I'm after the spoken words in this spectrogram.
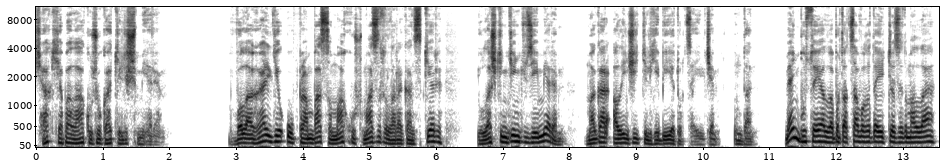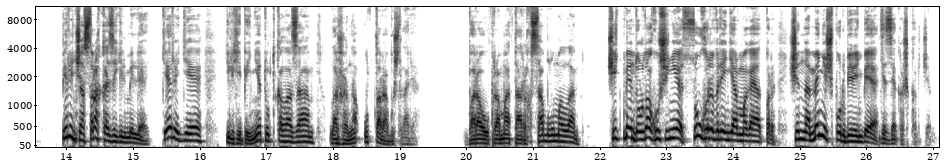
Шак ябала кужуга келішмері. Валагальде упрамба сыма хушмазыр лараганскер юлашкинден түземері, магар алынжи тілгебее турца илчі. Ундан. Мән бұстая лабыртатса вғыда етчезідім алла. Бірін жасырақ казы келмелі. Тереде тілгебене турткалаза лажана уттара бұшлары. Бара упрама тарықса бұлмалла. Шитмен дұрда хушине суғыр вірен ярмагай атпыр. Шынна мен ішпұр беренбе, дезе кышкырчым.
